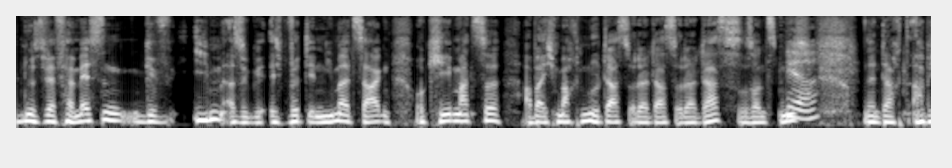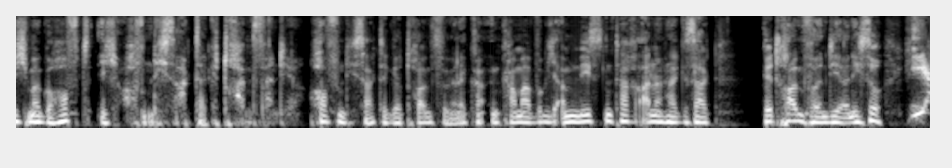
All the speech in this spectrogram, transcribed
nur es wäre vermessen ihm, also ich würde dir niemals sagen, okay Matze, aber ich mache nur das oder das oder das, sonst nicht. Ja. Und dann dachte, habe ich immer gehofft, ich hoffentlich sagt er geträumt von dir. Hoffentlich sagt er geträumt von mir. Dann kam- er wirklich am nächsten Tag an und hat gesagt, wir träumen von dir. Und ich so, ja!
